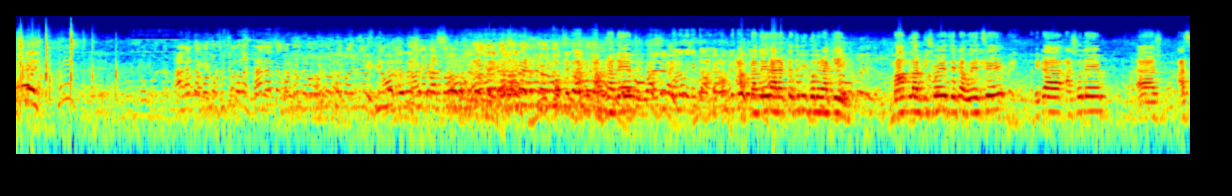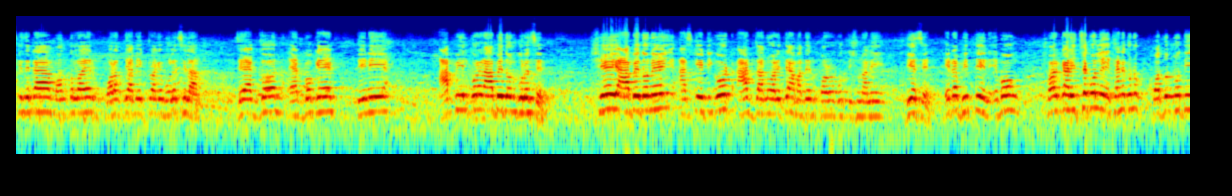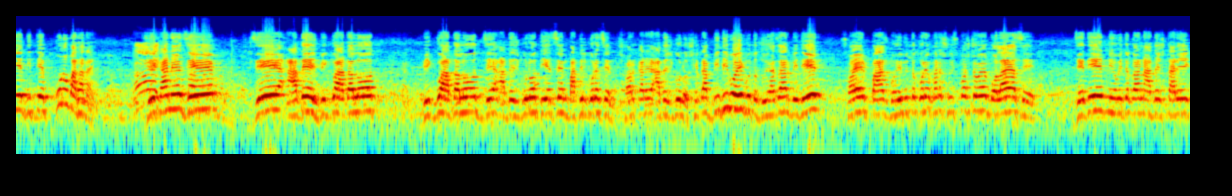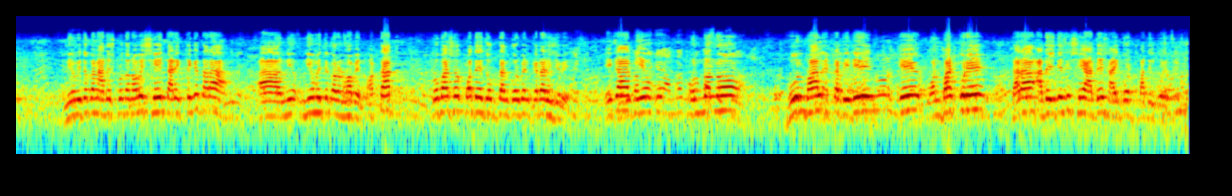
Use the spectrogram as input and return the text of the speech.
আপনাদের আপনাদের আর একটা জিনিস বলে রাখি। মামলার বিষয়ে যেটা হয়েছে এটা আসলে আজকে যেটা মন্ত্রণালয়ের বরাদ্দে আমি একটু আগে বলেছিলাম যে একজন অ্যাডভোকেট তিনি আপিল করার আবেদন করেছেন। সেই আবেদনেই আজকে টিকট আট জানুয়ারিতে আমাদের পরবর্তী শুনানি দিয়েছেন। এটা ভিত্তিহীন এবং সরকার ইচ্ছে করলে এখানে কোনো পদোন্নতি দিতে কোনো বাধা নাই। যেখানে যে যে আদেশ বিজ্ঞ আদালত বিজ্ঞ আদালত যে আদেশগুলো দিয়েছেন, বাতিল করেছেন, সরকারের আদেশগুলো, সেটা বিধি বহির্ভূত দুই হাজার বিধির ছয়ের পাঁচ বহির্ভূত করে ওখানে সুস্পষ্টভাবে বলাই আছে, যেদিন নিয়মিতকরণ আদেশ তারিখ, নিয়মিতকরণ আদেশ প্রদান হবে, সেই তারিখ থেকে তারা নিয়- নিয়মিতকরণ হবেন। অর্থাৎ প্রভাষক পদে যোগদান করবেন ক্যাডার হিসেবে। এটা অন্যান্য ভুলভাল একটা বিধিকে কনভার্ট করে তারা আদেশ দিয়েছে সে আদেশ হাইকোর্ট বাতিল করেছে।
